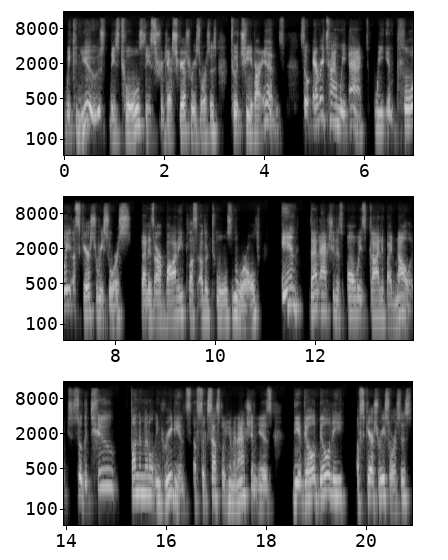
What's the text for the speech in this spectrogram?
we can use these tools, these scarce resources to achieve our ends. So every time we act, we employ a scarce resource, that is our body plus other tools in the world. And that action is always guided by knowledge. So the two fundamental ingredients of successful human action is the availability of scarce resources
